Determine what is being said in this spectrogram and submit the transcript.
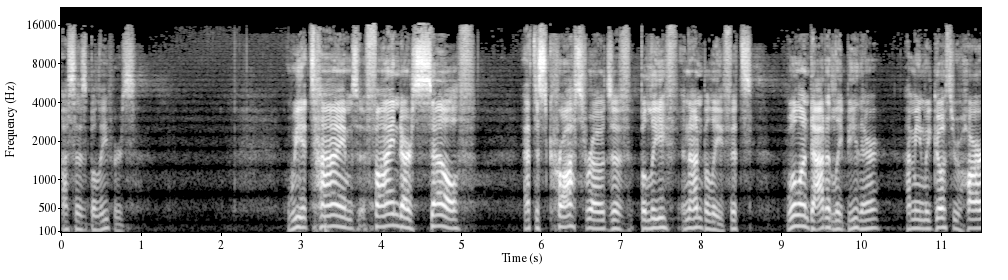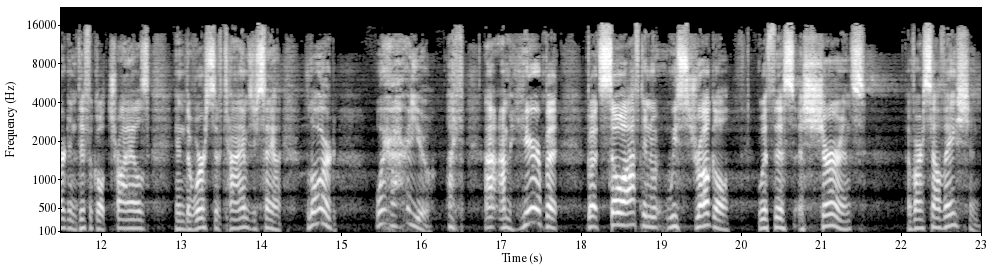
us as believers. We at times find ourselves at this crossroads of belief and unbelief. It's will undoubtedly be there. I mean, we go through hard and difficult trials in the worst of times. You say, Lord, where are you? Like, I'm here, but, but so often we struggle with this assurance of our salvation.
